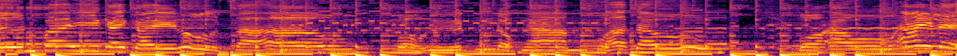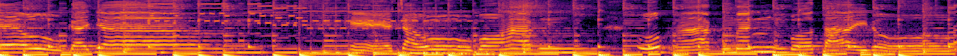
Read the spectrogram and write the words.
เสินไปไกลไกลๆโลดสาวบ่อืดดอกงามกว่าเจ้าบ่เอาอายแล้วกะยาแค่เจ้าบ่หักอกหักมันบ่ตายดอก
